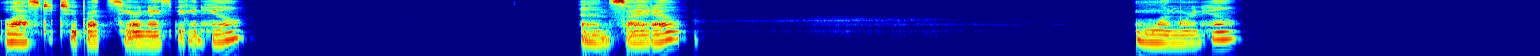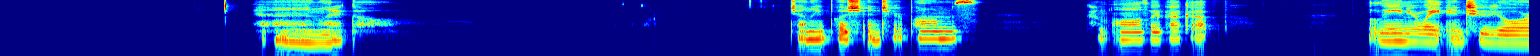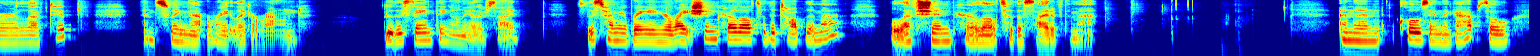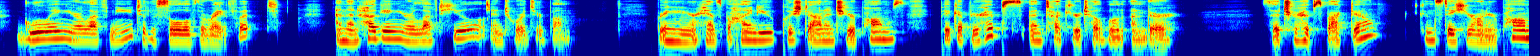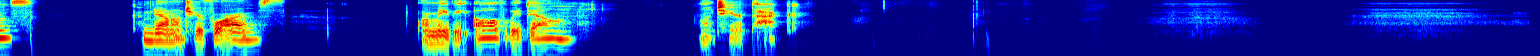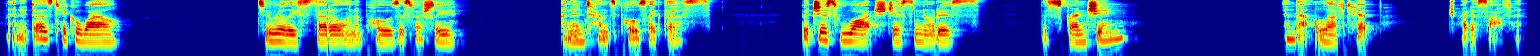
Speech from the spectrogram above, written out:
Last two breaths here. Nice big inhale. And sigh it out. One more inhale. And let it go. Gently push into your palms. Come all the way back up. Lean your weight into your left hip and swing that right leg around. Do the same thing on the other side. So this time you're bringing your right shin parallel to the top of the mat, left shin parallel to the side of the mat. And then closing the gap. So gluing your left knee to the sole of the right foot and then hugging your left heel in towards your bum. Bringing your hands behind you, push down into your palms, pick up your hips and tuck your tailbone under. Set your hips back down. You can stay here on your palms. Come down onto your forearms. Or maybe all the way down onto your back. And it does take a while to really settle in a pose, especially an intense pose like this. But just watch, just notice the scrunching and that left hip. Try to soften.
